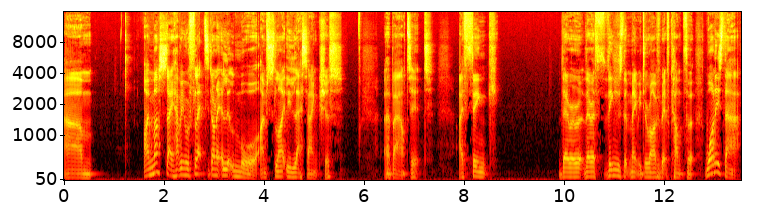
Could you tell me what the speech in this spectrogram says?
Um, I must say, having reflected on it a little more, I'm slightly less anxious about it. I think there are there are things that make me derive a bit of comfort. One is that,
